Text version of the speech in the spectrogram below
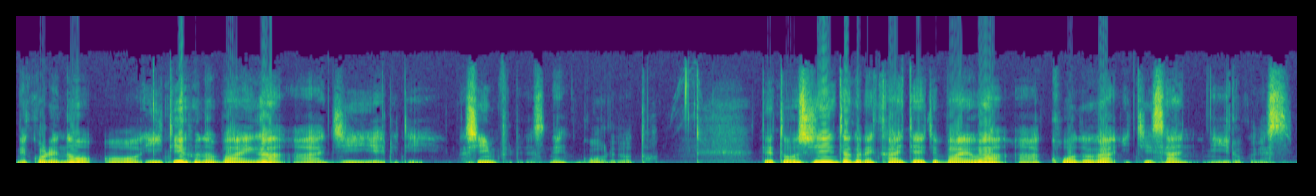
で、これの ETF の場合が GLD。シンプルですね。ゴールドと。で、投資信託で買いたいという場合は、コードが1326です。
